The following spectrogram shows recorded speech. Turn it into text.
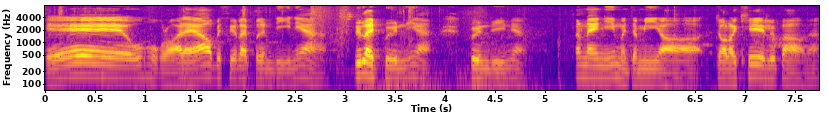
เย้หกร้อย แล้วไปซื้ออะไรปืนดีเนี่ย ซื้ออะไรปืนเนี่ย ปืนดีเนี่ยข้างในนี้เหมือนจะมีเอ่อจระเข้หรือเปล่านะ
